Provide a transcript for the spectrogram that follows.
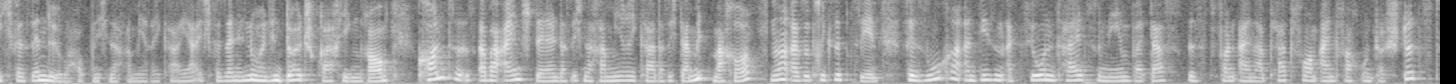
ich versende überhaupt nicht nach Amerika, ja, ich versende nur in den deutschsprachigen Raum, konnte es aber einstellen, dass ich nach Amerika, dass ich da mitmache, ne? also Trick 17, versuche an diesen Aktionen teilzunehmen, weil das ist von einer Plattform einfach unterstützt,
